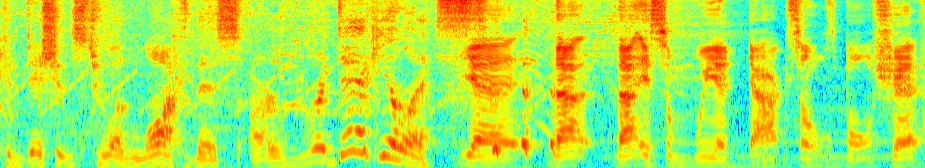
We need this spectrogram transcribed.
conditions to unlock this are ridiculous. Yeah, that that is some weird Dark Souls bullshit.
